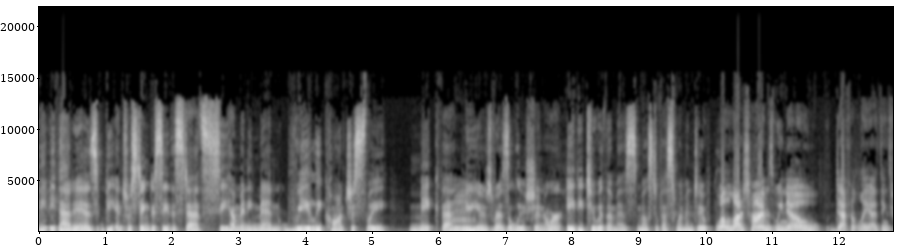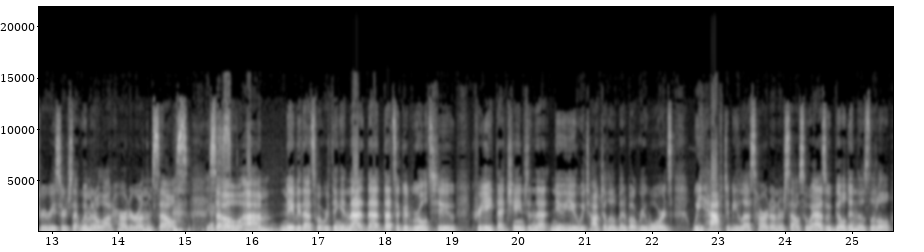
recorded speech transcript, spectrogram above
Maybe that is. Be interesting to see the stats, see how many men really consciously make that mm. New Year's resolution, or 82 of them, as most of us women do? Well, a lot of times we know definitely, I think through research, that women are a lot harder on themselves. yes. So um, maybe that's what we're thinking. That that that's a good rule to create that change in that new you. We talked a little bit about rewards. We have to be less hard on ourselves. So as we build in those little,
